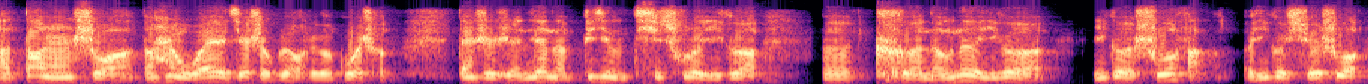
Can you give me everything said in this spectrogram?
啊，当然说啊，当然我也解释不了这个过程，但是人家呢，毕竟提出了一个呃可能的一个一个说法，一个学说，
